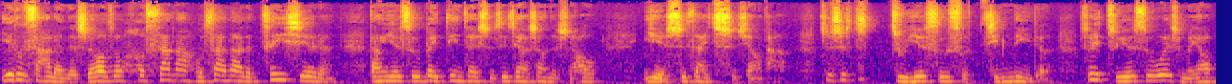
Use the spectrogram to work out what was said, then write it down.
耶路撒冷的时候，说“和散那，和散那”的这一些人，当耶稣被钉在十字架上的时候，也是在耻笑他。这是主耶稣所经历的。所以主耶稣为什么要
